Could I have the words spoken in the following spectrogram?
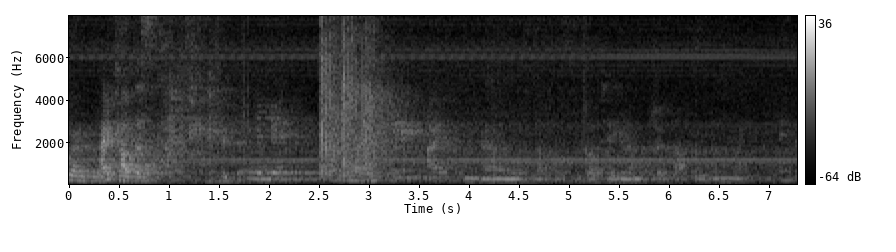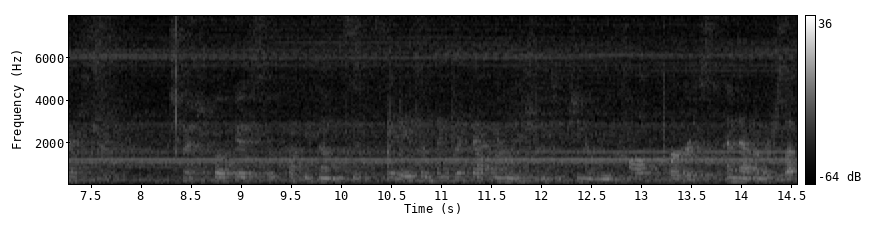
quite a bit. I taught this today. I, you know, it's not supposed to go taking a bunch of classes, and I'm like, I think there's too much focus with puppies on sit stays and things like that, when we should be teaching a recall first, and that other stuff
